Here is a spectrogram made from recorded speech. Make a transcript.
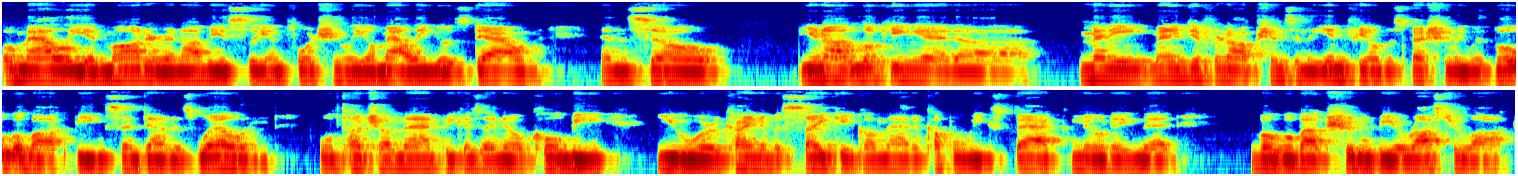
O'Malley and Motter, and obviously, unfortunately, O'Malley goes down, and so you're not looking at uh, many many different options in the infield, especially with Vogelbach being sent down as well, and we'll touch on that because I know Colby, you were kind of a psychic on that a couple weeks back, noting that Vogelbach shouldn't be a roster lock.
